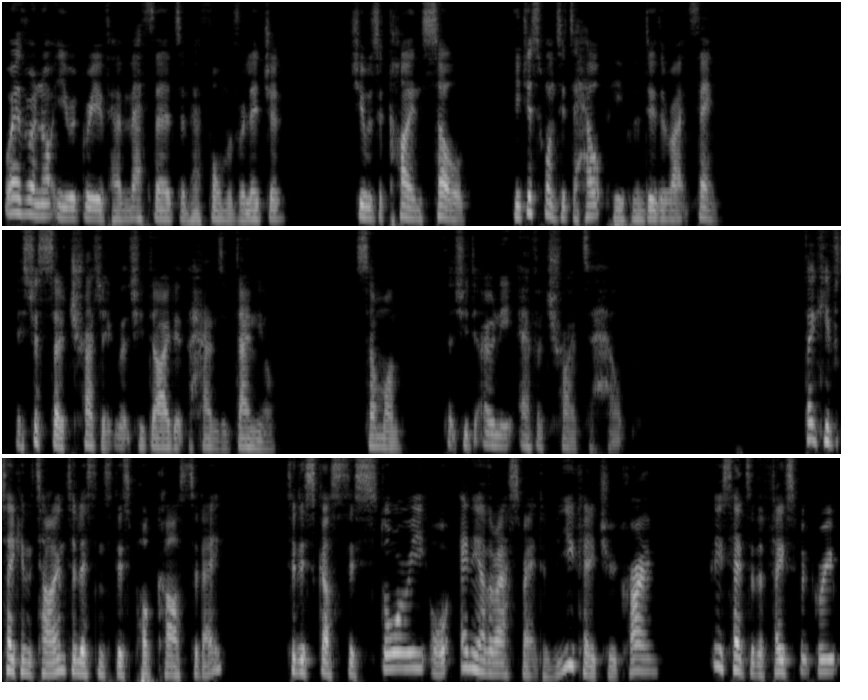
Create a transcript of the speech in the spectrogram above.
whether or not you agree with her methods and her form of religion, she was a kind soul who just wanted to help people and do the right thing. It's just so tragic that she died at the hands of Daniel, someone that she'd only ever tried to help. Thank you for taking the time to listen to this podcast today. To discuss this story or any other aspect of UK true crime, please head to the Facebook group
